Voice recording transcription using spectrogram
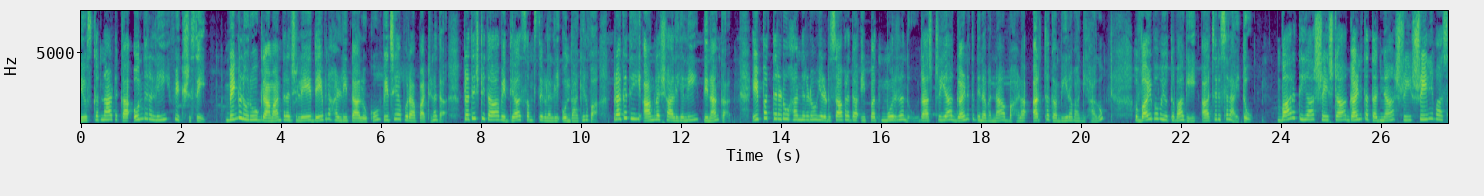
ನ್ಯೂಸ್ ಕರ್ನಾಟಕ ಒಂದರಲ್ಲಿ ವೀಕ್ಷಿಸಿ. ಬೆಂಗಳೂರು ಗ್ರಾಮಾಂತರ ಜಿಲ್ಲೆ ದೇವನಹಳ್ಳಿ ತಾಲೂಕು ವಿಜಯಪುರ ಪಟ್ಟಣದ ಪ್ರತಿಷ್ಠಿತ ವಿದ್ಯಾಸಂಸ್ಥೆಗಳಲ್ಲಿ ಒಂದಾಗಿರುವ ಪ್ರಗತಿ ಆಂಗ್ಲ ಶಾಲೆಯಲ್ಲಿ ದಿನಾಂಕ ಇಪ್ಪತ್ತೆರಡು ಹನ್ನೆರಡು ಎರಡು ಸಾವಿರದ ಇಪ್ಪತ್ತ್ಮೂರರಂದು ರಾಷ್ಟ್ರೀಯ ಗಣಿತ ದಿನವನ್ನು ಬಹಳ ಅರ್ಥಗಂಭೀರವಾಗಿ ಹಾಗೂ ವೈಭವಯುತವಾಗಿ ಆಚರಿಸಲಾಯಿತು. ಭಾರತೀಯ ಶ್ರೇಷ್ಠ ಗಣಿತ ತಜ್ಞ ಶ್ರೀ ಶ್ರೀನಿವಾಸ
